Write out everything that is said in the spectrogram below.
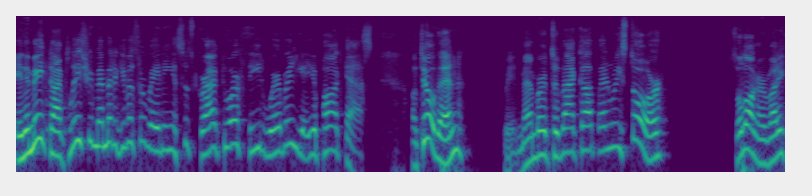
In the meantime, please remember to give us a rating and subscribe to our feed wherever you get your podcasts. Until then, remember to back up and restore. So long, everybody.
